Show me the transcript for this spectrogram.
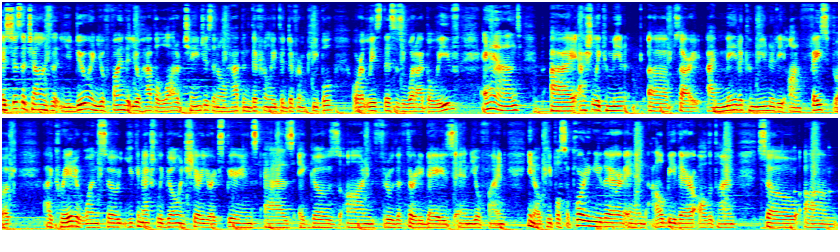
It's just a challenge that you do, and you'll find that you'll have a lot of changes, and it'll happen differently to different people, or at least this is what I believe. And I actually commun- uh, sorry, I made a community on Facebook I created one so you can actually go and share your experience as it goes on through the 30 days and you'll find you know people supporting you there and I'll be there all the time. So um,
